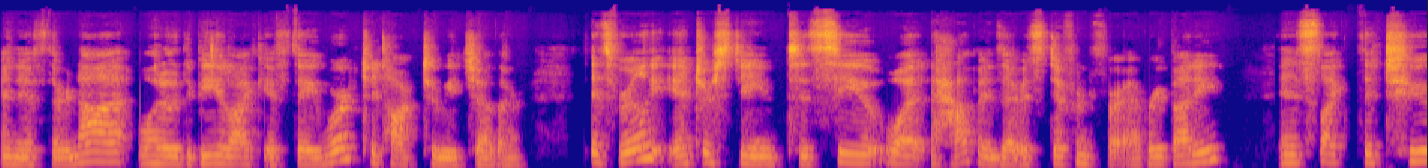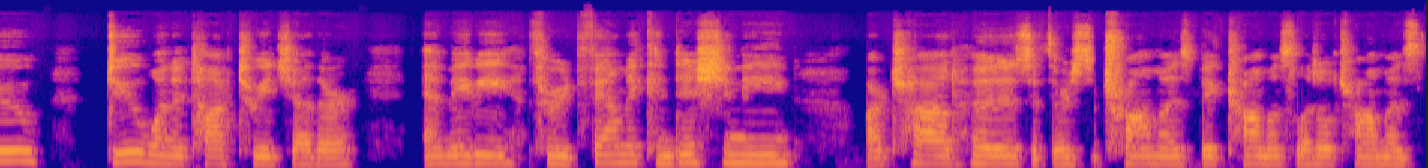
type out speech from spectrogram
and if they're not, what would it would be like if they were to talk to each other. It's really interesting to see what happens there. It's different for everybody. It's like the two do want to talk to each other, and maybe through family conditioning, our childhoods, if there's traumas, big traumas, little traumas,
